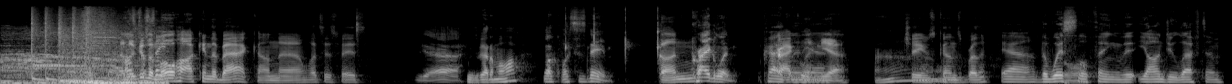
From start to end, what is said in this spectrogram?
and look at the mohawk in the back on uh, what's his face? Yeah. who's got a mohawk? Look, what's his name? Gunn. Kraglin. Kraglin, Kraglin, yeah. yeah. James Oh, Gunn's brother. Yeah, the whistle Cool. thing that Yondu left him.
